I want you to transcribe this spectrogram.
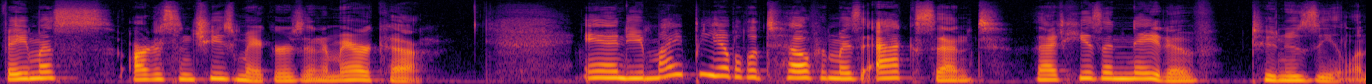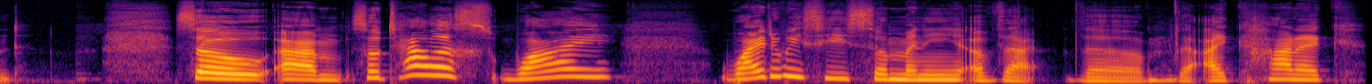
famous artisan cheesemakers in America. And you might be able to tell from his accent that he's a native to New Zealand. So, um, so tell us why why do we see so many of that the the iconic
